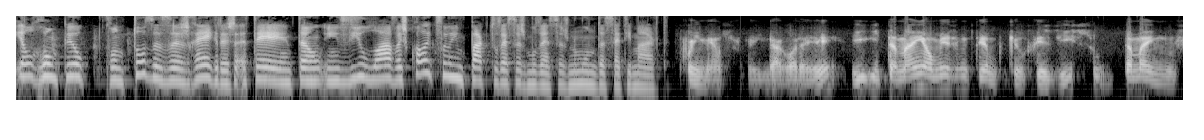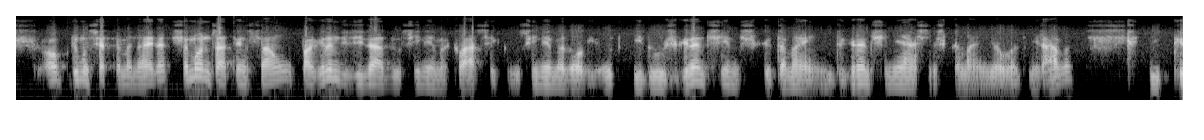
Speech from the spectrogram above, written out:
Ele rompeu com todas as regras, até então invioláveis. Qual é que foi o impacto dessas mudanças no mundo da sétima arte? Foi imenso, ainda agora é. E, e também, ao mesmo tempo que ele fez isso, também nos, de uma certa maneira, chamou-nos a atenção para a grandiosidade do cinema clássico, do cinema de Hollywood e dos grandes filmes que também, de grandes cineastas que também ele admirava e que,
